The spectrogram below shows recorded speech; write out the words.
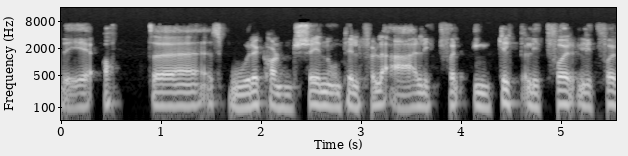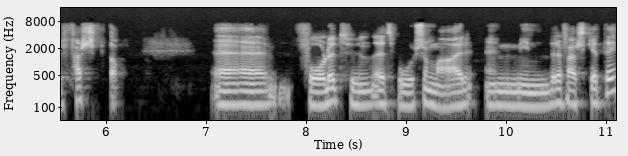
det at sporet kanskje i noen tilfeller er litt for enkelt og litt for, for ferskt. da. får du et, et, spor som er eh, mindre ferskhet i,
